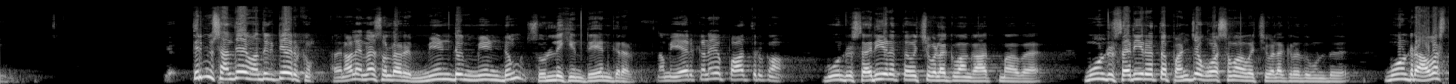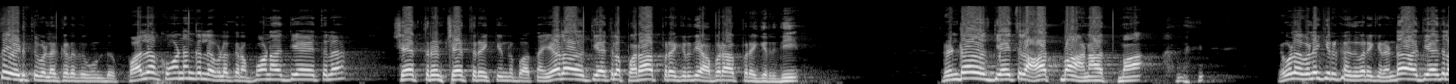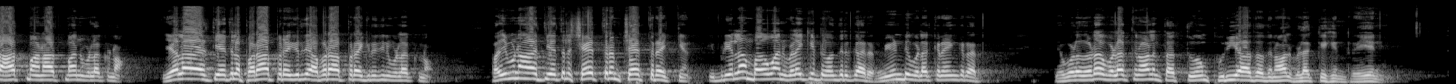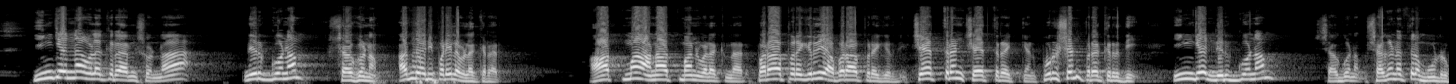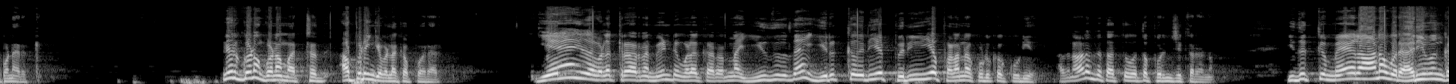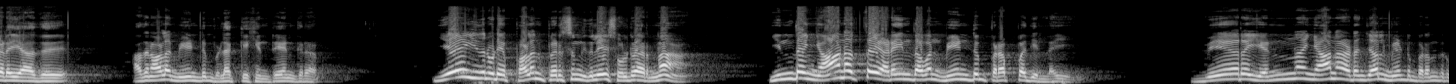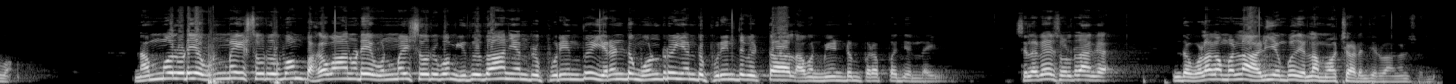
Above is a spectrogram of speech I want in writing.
திருப்பி சந்தேகம் வந்துக்கிட்டே இருக்கும். அதனால் என்ன சொல்கிறாரு மீண்டும் மீண்டும் சொல்லுகின்றேன்கிறார். நம்ம ஏற்கனவே பார்த்துருக்கோம். மூன்று சரீரத்தை வச்சு விளக்குவாங்க ஆத்மாவை. மூன்று சரீரத்தை பஞ்சகோஷமாக வச்சு விளக்குறது உண்டு. மூன்று அவஸ்தை எடுத்து விளக்குறது உண்டு. பல கோணங்களில் விளக்குறோம். போன அத்தியாயத்தில் சேத்திரம் சேத்திரைக்குன்னு பார்த்தோம். ஏழாவது அத்தியாயத்தில் பராப்பிரகிருதி அபராப்பிரகிருதி. ரெண்டாவது அத்தியாயத்தில் ஆத்மா அனாத்மா. எவ்வளோ விளக்கியிருக்கோம் இது வரைக்கும்? ரெண்டாவது அத்தியாயத்தில் ஆத்மா அனாத்மான்னு விளக்கணும். ஏழாவது அத்தியாயத்தில் பராப்பிரகிருதி அபராப்பிரகிருதின்னு விளக்கணும். பதிமூணாவது அத்தியத்தில் சேத்திரம் சேத்திரைக்கன் இப்படியெல்லாம் பகவான் விளக்கிட்டு வந்திருக்கார். மீண்டும் விளக்குறேங்கிறார். எவ்வளோ தடவை விளக்குனாலும் தத்துவம் புரியாததனால் விளக்குகின்றேன். இங்கே என்ன விளக்குறாருன்னு சொன்னால் நிர்குணம் சகுணம். அந்த அடிப்படையில் விளக்குறார். ஆத்மா அனாத்மான்னு விளக்குனார். பராப்பிரகிருதி அபராப்பிரகிருதி. சேத்திரன் சேத்திரக்கன் புருஷன் பிரகிருதி. இங்கே நிர்குணம் சகுணம். சகுனத்தில் மூன்று குணம் இருக்குது நிர்குணம் குணமற்றது. அப்படி இங்கே விளக்க போகிறார் ஏன் இதை விளக்குறாருன்னா மீண்டும் விளக்குறாருன்னா இதுதான் இருக்கிறதுலேயே பெரிய பலனை கொடுக்கக்கூடியது. அதனால் இந்த தத்துவத்தை புரிஞ்சுக்கிறணும். இதுக்கு மேலான ஒரு அறிவும் கிடையாது. அதனால் மீண்டும் விளக்குகின்றேன்கிறார். ஏன் இதனுடைய பலன் பெருசுன்னு இதிலே சொல்கிறாருன்னா இந்த ஞானத்தை அடைந்தவன் மீண்டும் பிறப்பதில்லை. வேறு என்ன ஞானம் அடைஞ்சாலும் மீண்டும் பிறந்துடுவான் நம்மளுடைய உண்மை சுரூபம் பகவானுடைய உண்மை சுரூபம் இதுதான் என்று புரிந்து இரண்டும் ஒன்று என்று புரிந்துவிட்டால் அவன் மீண்டும் பிறப்பதில்லை. சில பேர் சொல்கிறாங்க இந்த உலகமெல்லாம் அழியும் போது எல்லாம் மோட்சம் அடைஞ்சிருவாங்கன்னு சொல்லி.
